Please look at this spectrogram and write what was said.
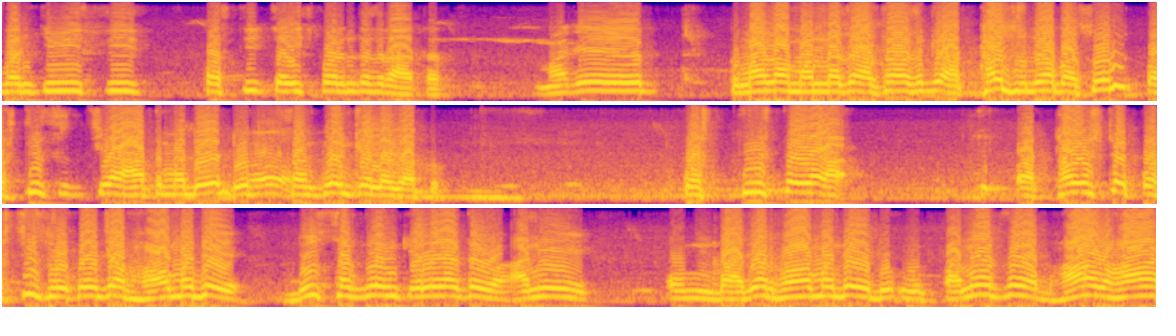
पंचवीस तीस पस्तीस चाळीस पर्यंतच राहतात. म्हणजे तुम्हाला म्हणण्याचा अर्थ असं की अठ्ठावीस रुपयापासून पस्तीसच्या आतमध्ये दूध हो. संकलन केलं जातं. पस्तीस ते अठ्ठावीस ते पस्तीस रुपयाच्या भावामध्ये दूध संकलन केलं जातं आणि बाजार भावामध्ये पाण्याचा भाव हा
